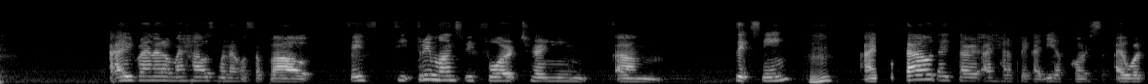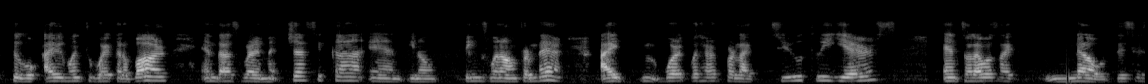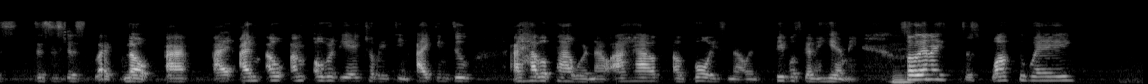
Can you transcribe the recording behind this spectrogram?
I ran out of my house when I was about 50, three months before turning um, 16. Mm-hmm. I moved out. I started. I had a fake idea, of course. I worked to. I went to work at a bar, and that's where I met Jessica. And you know, things went on from there. I worked with her for like two, three years, until I was like, no, this is this is just like no. I I I'm I'm over the age of 18. I can do. I have a power now. I have a voice now, and people's gonna hear me. Mm-hmm. So then I just walked away.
